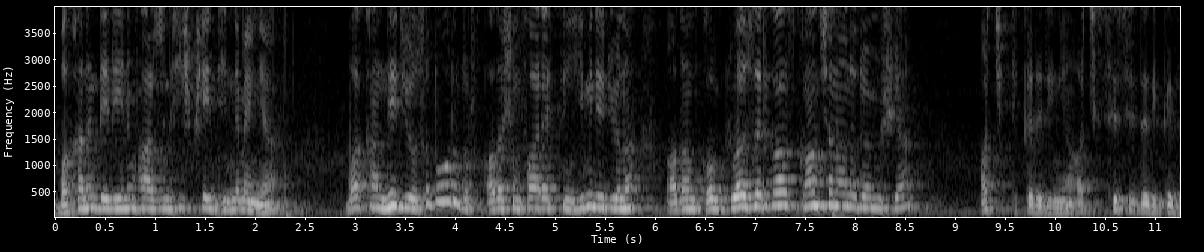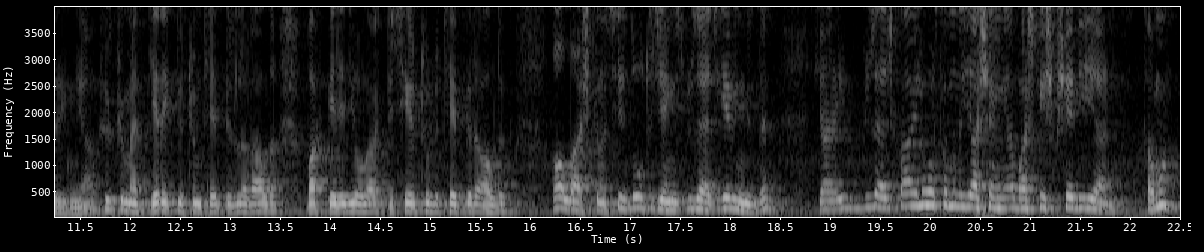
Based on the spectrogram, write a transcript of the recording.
bakanın dediğinin haricinde hiçbir şey dinlemen ya. Bakan ne diyorsa doğrudur. Adaşım Fahrettin yemin ediyoruna adam gözleri gaz kan çanağına dönmüş ya. Açık dikkat edin ya. Açık sessiz de dikkat edin ya. Hükümet gerekli tüm tedbirleri aldı. Bak belediye olarak biz her türlü tedbiri aldık. Allah aşkına siz de oturacaksınız güzelce evinizde. Ya güzelce aile ortamını yaşayın ya. Başka hiçbir şey değil yani. Tamam.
